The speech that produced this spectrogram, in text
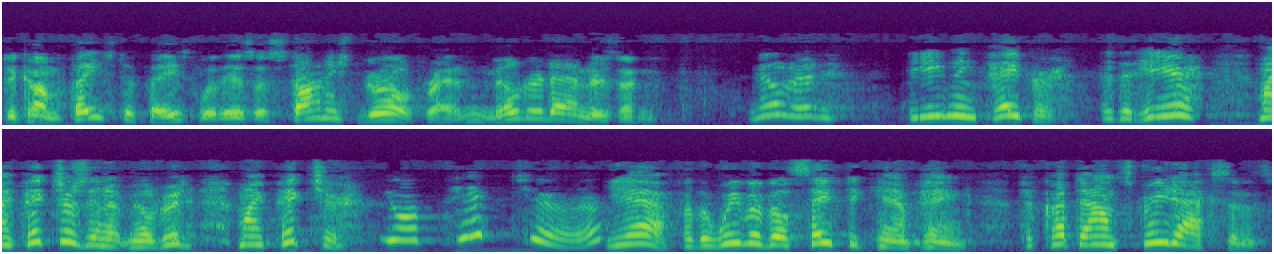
to come face to face with his astonished girlfriend, Mildred Anderson. Mildred, the evening paper. Is it here? My picture's in it, Mildred. My picture. Your picture? Yeah, for the Weaverville safety campaign to cut down street accidents.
